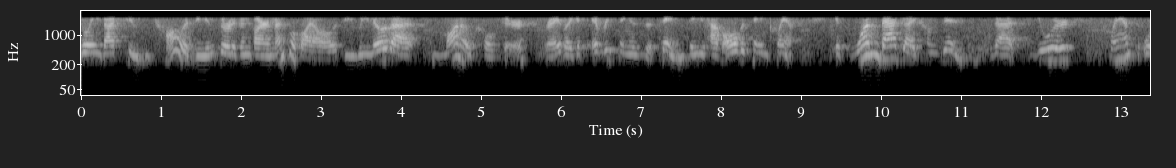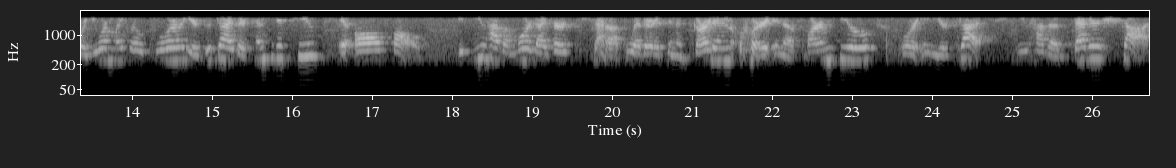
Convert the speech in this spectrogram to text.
Going back to ecology and sort of environmental biology, we know that monoculture, right? Like if everything is the same, say you have all the same plants, if one bad guy comes in that your plant or your microflora, your good guys are sensitive to, it all falls. If you have a more diverse setup, whether it's in a garden or in a farm field or in your gut, you have a better shot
